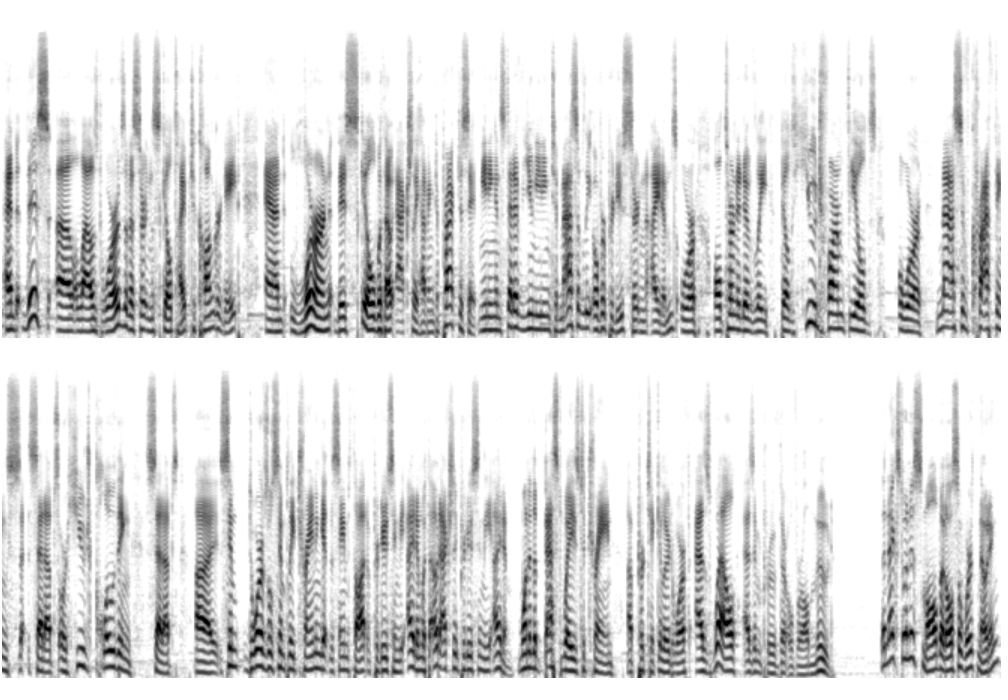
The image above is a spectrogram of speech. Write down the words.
And this uh, allows dwarves of a certain skill type to congregate and learn this skill without actually having to practice it, meaning instead of you needing to massively overproduce certain items or alternatively build huge farm fields or massive crafting setups or huge clothing setups, uh, sim- dwarves will simply train and get the same thought of producing the item without actually producing the item. One of the best ways to train a particular dwarf as well as improve their overall mood. The next one is small, but also worth noting.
